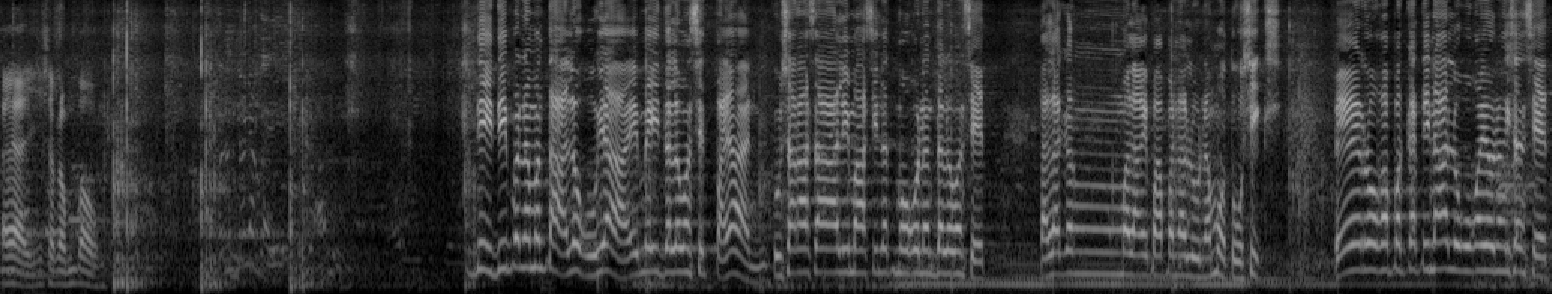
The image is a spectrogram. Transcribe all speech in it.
Ayan, si Rombaw. Di, di pa naman talo, kuya. Eh, may dalawang set pa yan. Kung sakasakali masilat mo ko ng dalawang set, talagang malaki papanalunan mo, 2-6. Pero kapag ka tinalo ko kayo ng isang set,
